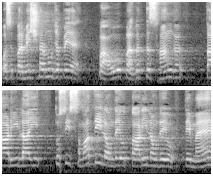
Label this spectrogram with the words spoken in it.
ਉਸ ਪਰਮੇਸ਼ਰ ਨੂੰ ਜਪਿਆ ਭਾਉ ਭਗਤ ਸੰਗ ਤਾੜੀ ਲਾਈ। ਤੁਸੀਂ ਸਮਾਧੀ ਲਾਉਂਦੇ ਹੋ, ਤਾੜੀ ਲਾਉਂਦੇ ਹੋ ਤੇ ਮੈਂ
